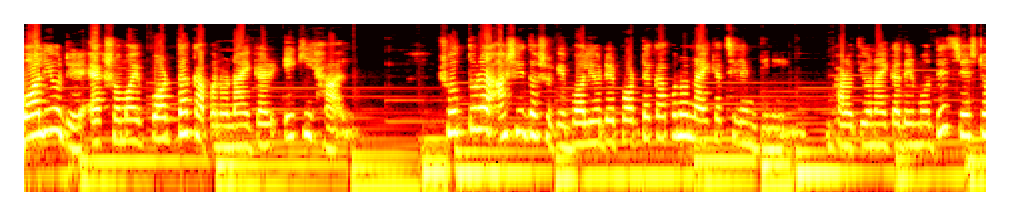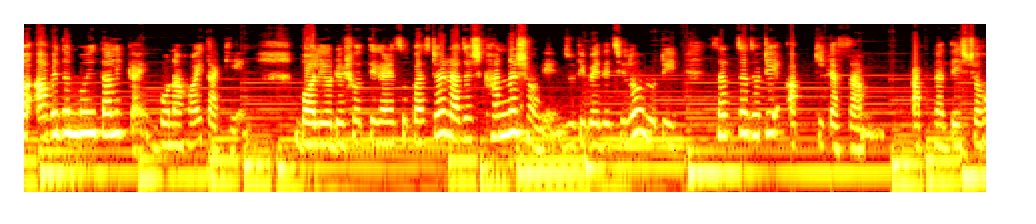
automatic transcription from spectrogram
বলিউডের একসময় পর্দা কাঁপানো নায়িকার একই হাল। সত্তর আর আশির দশকে বলিউডের পর্দা কাঁপানো নায়িকা ছিলেন তিনি। ভারতীয় নায়িকাদের মধ্যে শ্রেষ্ঠ আবেদনময়ী তালিকায় গোনা হয় তাকে। বলিউডের সত্যিকারের সুপারস্টার রাজেশ খান্নার সঙ্গে জুটি বেঁধেছিল রুটি সচ্চা জুটি আপকি কাসাম আপনার দেশ সহ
